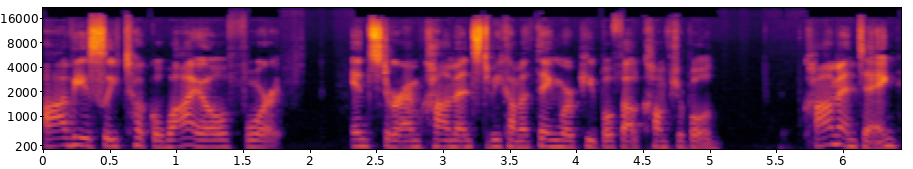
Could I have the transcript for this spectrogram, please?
obviously took a while for Instagram comments to become a thing where people felt comfortable commenting.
